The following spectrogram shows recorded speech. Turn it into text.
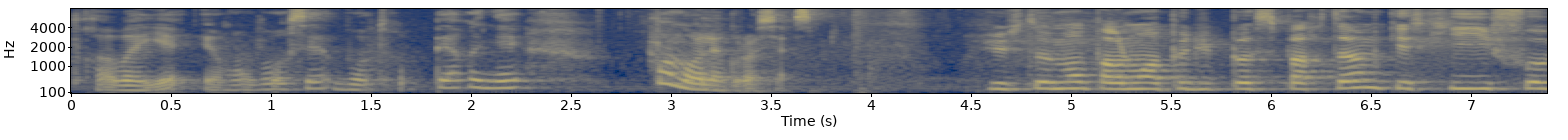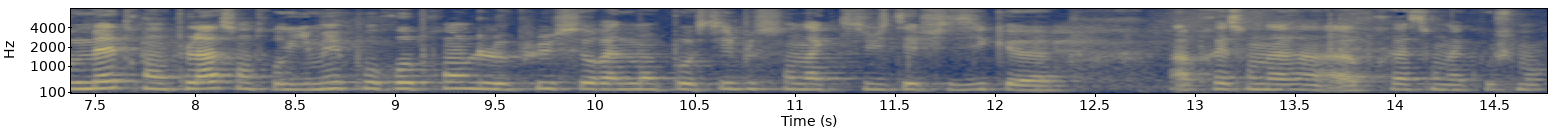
travaillé et renforcé votre périnée pendant la grossesse. Justement, parlons un peu du postpartum. Qu'est-ce qu'il faut mettre en place, entre guillemets, pour reprendre le plus sereinement possible son activité physique euh, après, son, accouchement?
